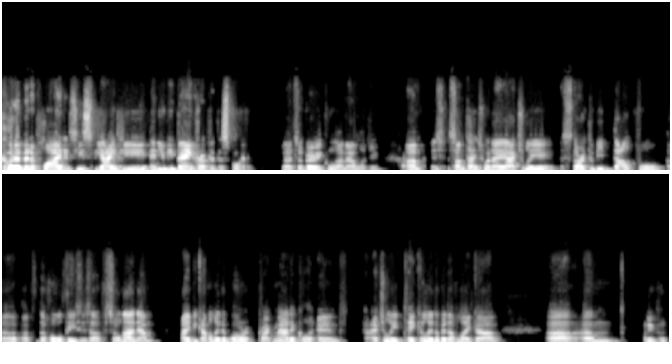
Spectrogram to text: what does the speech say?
could have been applied to TCP/IP and you'd be bankrupt at this point. That's a very cool analogy. Um, sometimes when I actually start to be doubtful uh, of the whole thesis of Solana, I become a little more pragmatical and actually take a little bit of like a, uh, uh, um, how do you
